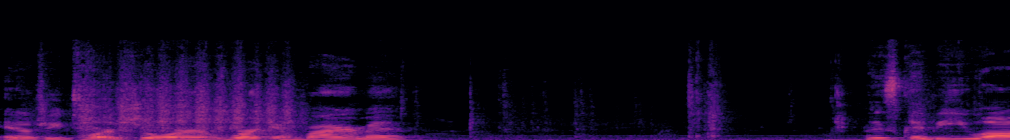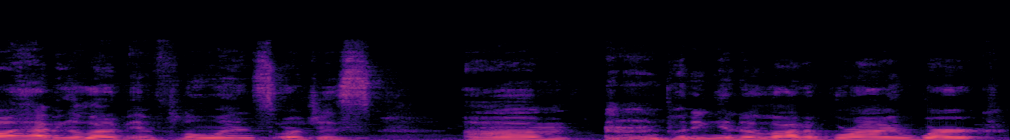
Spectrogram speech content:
energy towards your work environment. This could be you all having a lot of influence or just um, putting in a lot of grind work.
